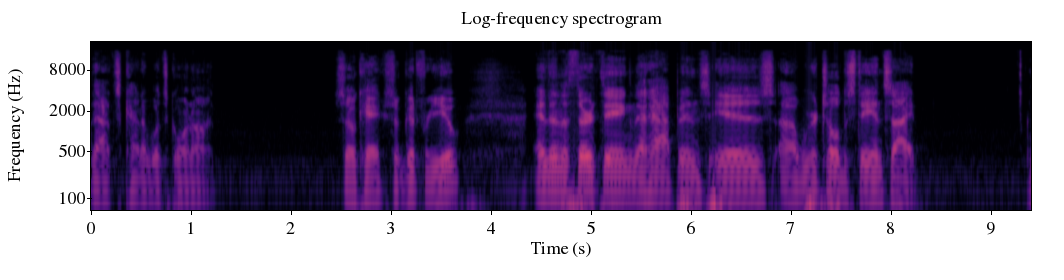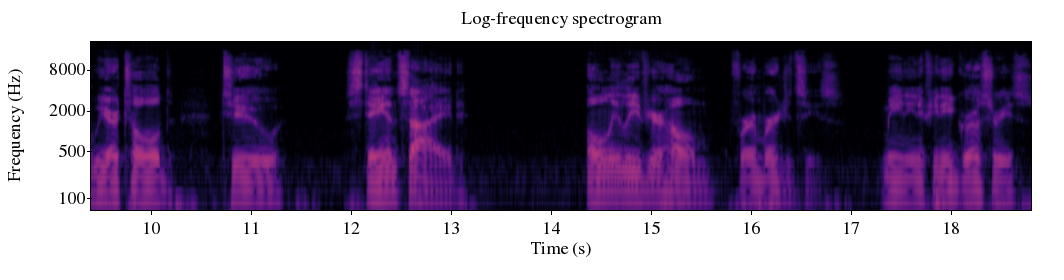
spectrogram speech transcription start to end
that's kind of what's going on. So, okay, so good for you. And then the third thing that happens is uh, we're told to stay inside. We are told to stay inside, only leave your home for emergencies. Meaning, if you need groceries,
